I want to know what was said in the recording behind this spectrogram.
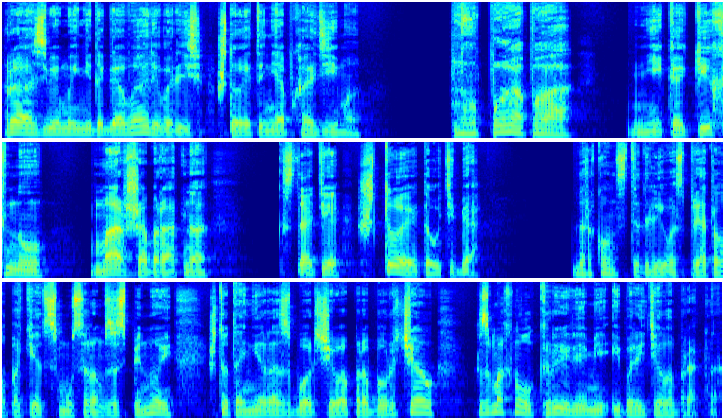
разве мы не договаривались, что это необходимо?» «Ну, папа!» «Никаких «ну». Марш обратно. Кстати, что это у тебя?» Дракон стыдливо спрятал пакет с мусором за спиной, что-то неразборчиво пробурчал, взмахнул крыльями и полетел обратно.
